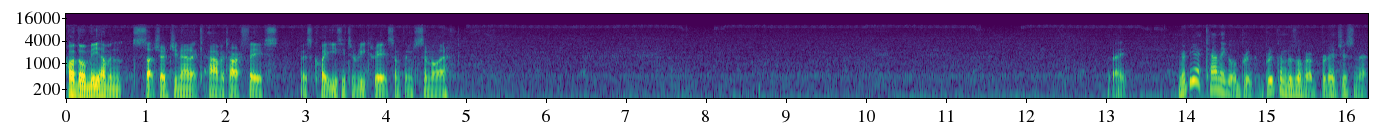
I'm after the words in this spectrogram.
Although me having such a generic avatar face, it's quite easy to recreate something similar. Right. Maybe I can't go to Brook. Brooklyn goes over a bridge, isn't it?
